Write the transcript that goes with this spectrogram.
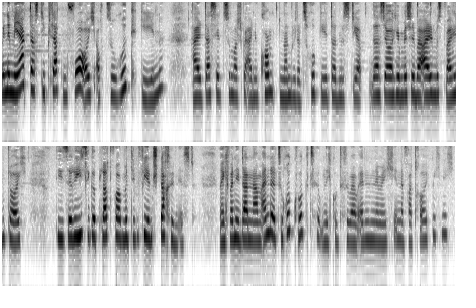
Wenn ihr merkt, dass die Platten vor euch auch zurückgehen, halt, dass jetzt zum Beispiel eine kommt und dann wieder zurückgeht, dann wisst ihr, dass ihr euch ein bisschen beeilen müsst, weil hinter euch diese riesige Plattform mit den vielen Stacheln ist. Wenn ihr dann am Ende zurückguckt, und ich gucke das immer am Ende, nämlich in der vertraue ich mich nicht,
